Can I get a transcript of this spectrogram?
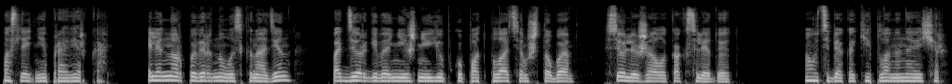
Последняя проверка. Эленор повернулась к Надин, поддергивая нижнюю юбку под платьем, чтобы все лежало как следует. «А у тебя какие планы на вечер?»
